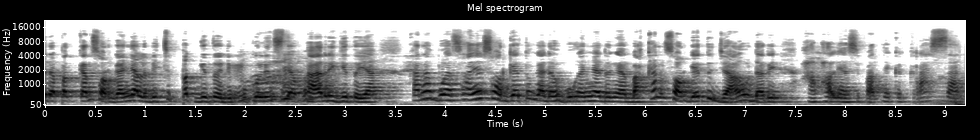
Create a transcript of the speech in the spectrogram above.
dia dapatkan sorganya lebih cepat gitu, dipukulin setiap hari gitu ya. Karena buat saya sorga itu nggak ada hubungannya dengan bahkan sorga itu jauh dari hal-hal yang sifatnya kekerasan.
